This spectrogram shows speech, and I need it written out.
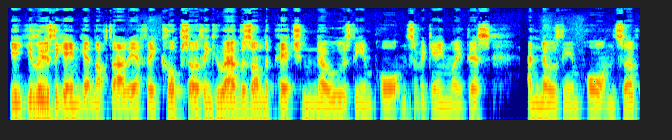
You, you lose the game, get knocked out of the FA Cup. So I think whoever's on the pitch knows the importance of a game like this and knows the importance of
